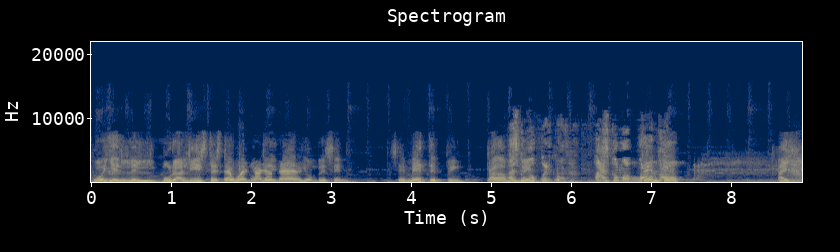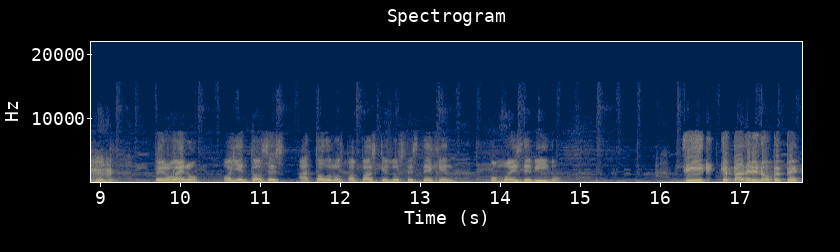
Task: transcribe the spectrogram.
Oye, el, muralista está eh, no cree nadie, hombre. Se, se mete en cada momento. Haz como puerco. Haz como puerco. Ay, Pero bueno, oye, entonces a todos los papás que los festejen como es debido. Sí, qué padre, ¿no, Pepe?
